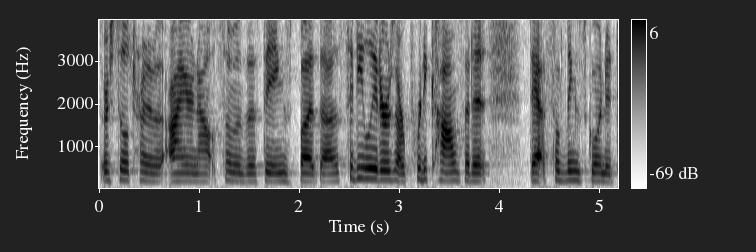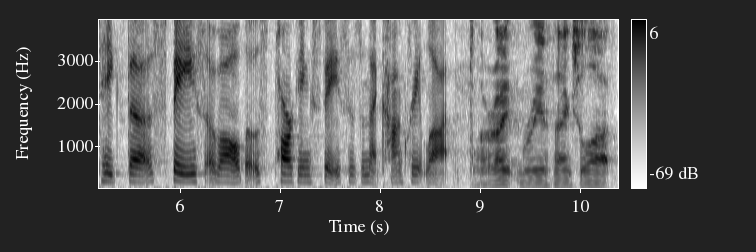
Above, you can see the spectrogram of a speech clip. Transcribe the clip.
They're still trying to iron out some of the things, but the city leaders are pretty confident that something's going to take the space of all those parking spaces in that concrete lot. All right, Maria, thanks a lot.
